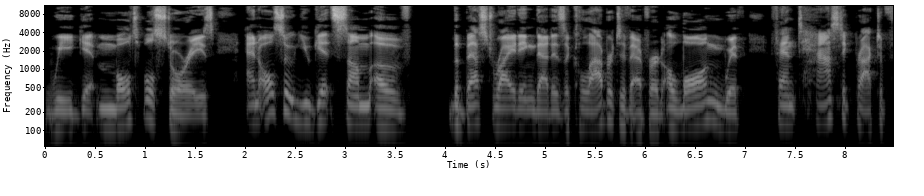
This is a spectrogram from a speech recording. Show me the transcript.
We get multiple stories, and also you get some of the best writing that is a collaborative effort, along with fantastic practi-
